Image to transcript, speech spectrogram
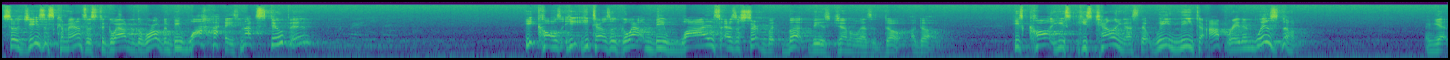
So, Jesus commands us to go out into the world and be wise, not stupid. He calls, he, he tells us, go out and be wise as a serpent, but, but be as gentle as a dove. A dove. He's, call, he's, he's telling us that we need to operate in wisdom. And yet,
